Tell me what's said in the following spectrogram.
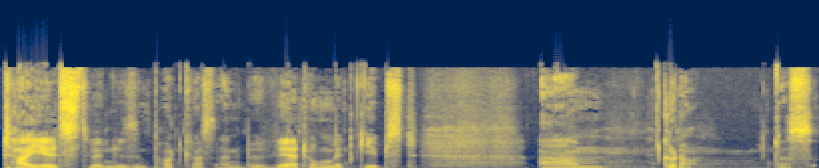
teilst, wenn du diesem Podcast eine Bewertung mitgibst. Ähm, genau. Das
